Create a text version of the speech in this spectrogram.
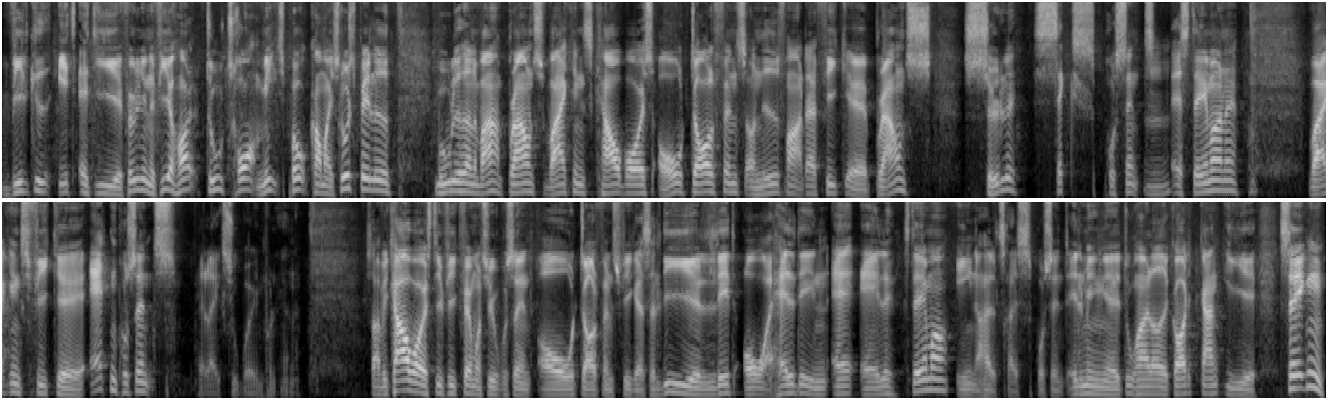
hvilket et af de øh, følgende fire hold, du tror mest på, kommer i slutspillet. Mulighederne var Browns, Vikings, Cowboys og Dolphins, og nedefra der fik øh, Browns sølle 6 procent mm. af stemmerne. Vikings fik øh, 18 procent, heller ikke super imponerende. Så har vi Cowboys, de fik 25%, og Dolphins fik altså lige øh, lidt over halvdelen af alle stemmer, 51%. Elming, øh, du har allerede godt gang i sækken,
